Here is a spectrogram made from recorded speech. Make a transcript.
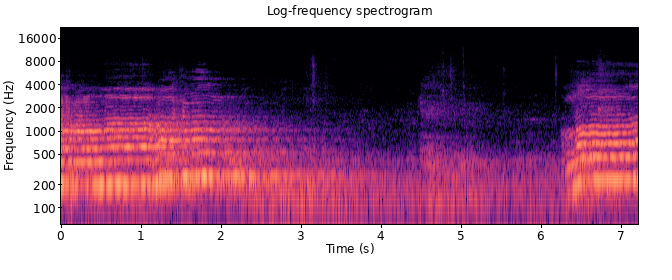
أكبر الله أكبر. الله الله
